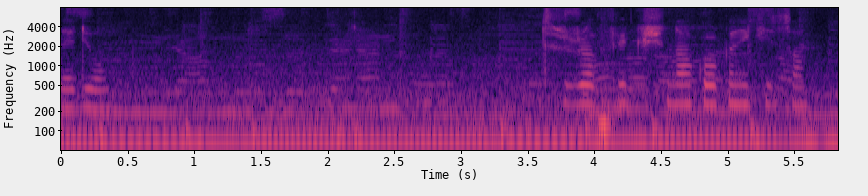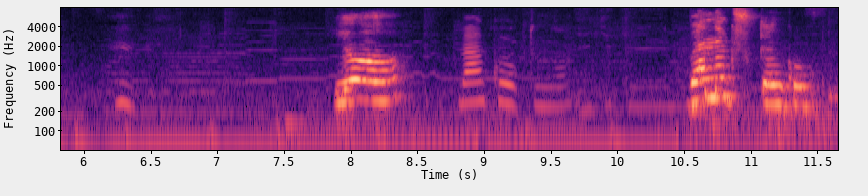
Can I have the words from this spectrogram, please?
de ne diyorum. Trafik ışığından korkan iki insan. Yo. Ben korktum lan. Ben de küçükken korktum.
